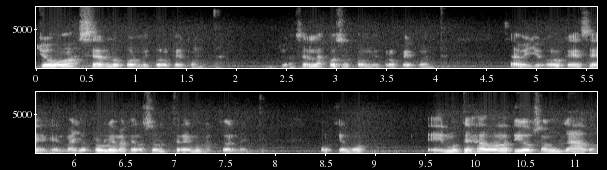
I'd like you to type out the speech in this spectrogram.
yo hacerlo por mi propia cuenta. Yo hacer las cosas por mi propia cuenta. ¿Sabe? Yo creo que ese es el mayor problema que nosotros tenemos actualmente. Porque hemos, hemos dejado a Dios a un lado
